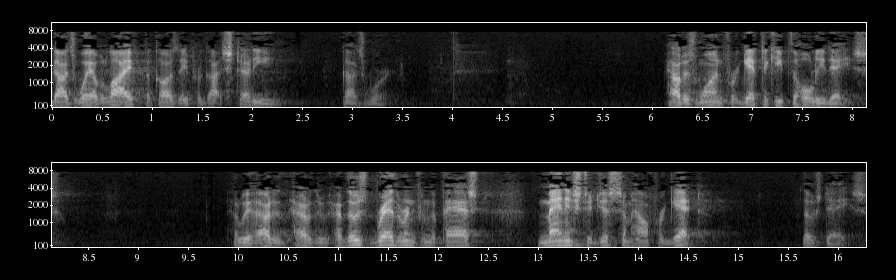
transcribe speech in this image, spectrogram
God's way of life because they forgot studying God's word. How does one forget to keep the holy days? How, we, how, did, how do, have those brethren from the past managed to just somehow forget those days?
